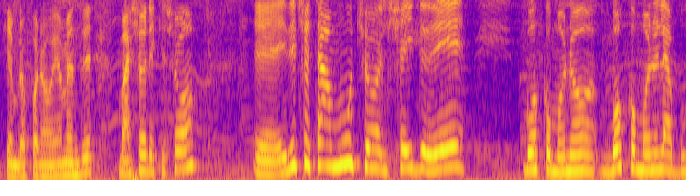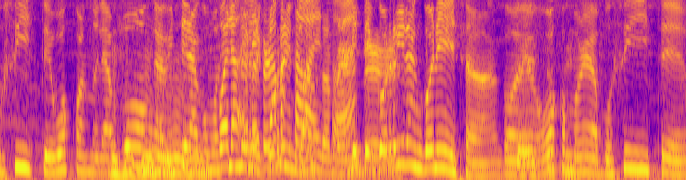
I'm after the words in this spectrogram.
siempre fueron obviamente, mayores que yo. Eh, y de hecho estaba mucho el shade de vos como no, vos como no la pusiste, vos cuando la pongas, viste, era como Bueno, siempre en el programa recurrente. estaba eso, que ¿eh? te corrieran con esa, con, Sí, sí, vos sí, como sí. no la pusiste.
